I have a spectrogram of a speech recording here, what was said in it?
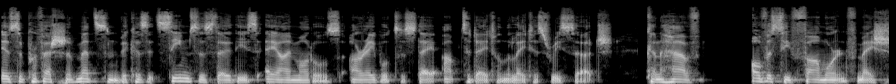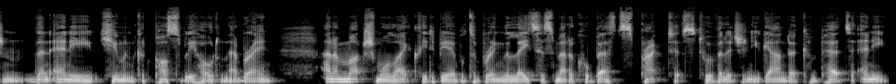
is the profession of medicine because it seems as though these AI models are able to stay up to date on the latest research, can have obviously far more information than any human could possibly hold in their brain and are much more likely to be able to bring the latest medical best practice to a village in Uganda compared to any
